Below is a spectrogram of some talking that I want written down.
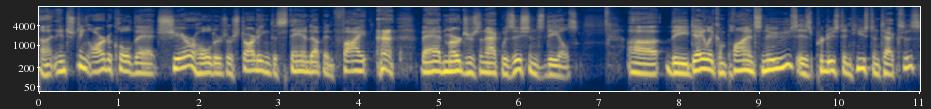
uh, an interesting article that shareholders are starting to stand up and fight bad mergers and acquisitions deals. Uh, the Daily Compliance News is produced in Houston, Texas.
